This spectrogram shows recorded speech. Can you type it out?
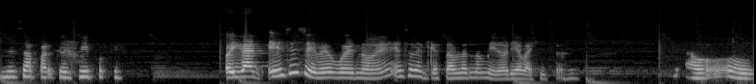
En esa parte sí, porque... Oigan, ese se ve bueno, ¿eh? Ese del que está hablando Midori abajito. Oh.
